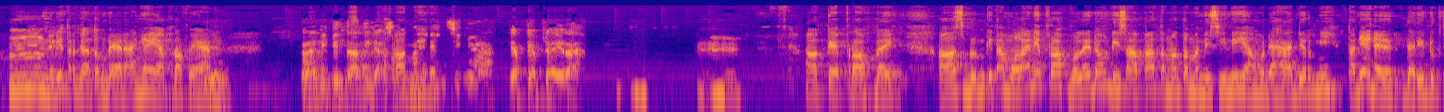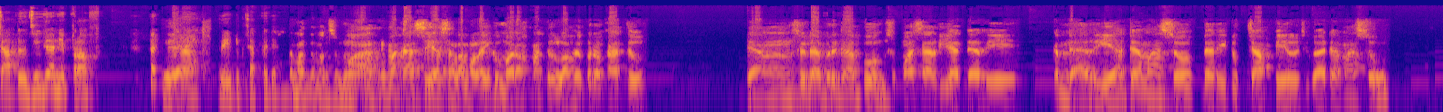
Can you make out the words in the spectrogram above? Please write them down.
Hmm, jadi tergantung daerahnya ya Prof ya. Iya. Karena di kita tidak sama kondisinya tiap-tiap daerah. Mhm. Oke Prof, baik. Eh, sebelum kita mulai nih Prof, boleh dong disapa teman-teman di sini yang udah hadir nih. Tadi ada dari Dukcapil juga nih Prof. Iya, Dari Dukcapil ya. teman-teman semua, terima kasih. Assalamualaikum warahmatullahi wabarakatuh. Yang sudah bergabung, semua saya lihat dari Kendari ada masuk, dari Dukcapil juga ada masuk.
